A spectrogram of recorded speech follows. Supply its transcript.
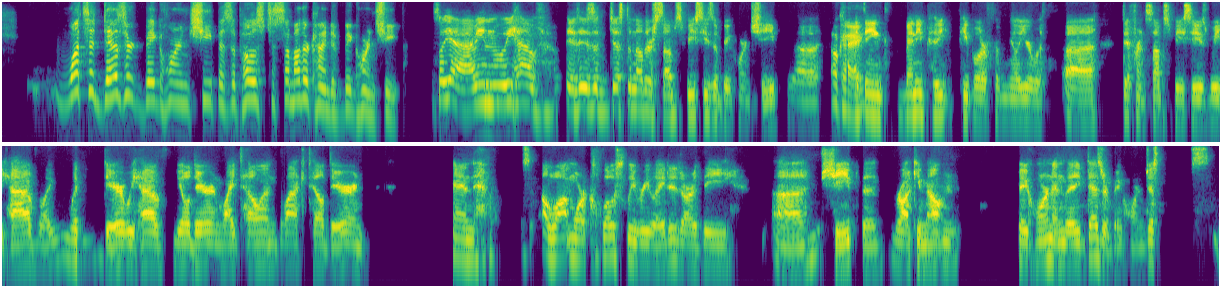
What's a desert bighorn sheep as opposed to some other kind of bighorn sheep? So yeah, I mean, we have it is a, just another subspecies of bighorn sheep. Uh, okay. I think many pe- people are familiar with uh, different subspecies. We have like with deer, we have mule deer and whitetail and black-tailed deer, and and a lot more closely related are the uh, sheep, the Rocky Mountain bighorn, and the desert bighorn. Just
